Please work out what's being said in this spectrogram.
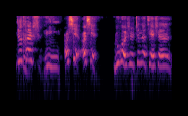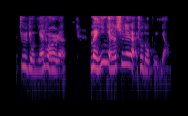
就开始你，而且而且，如果是真的健身，就是有年头的人，每一年的训练感受都不一样。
